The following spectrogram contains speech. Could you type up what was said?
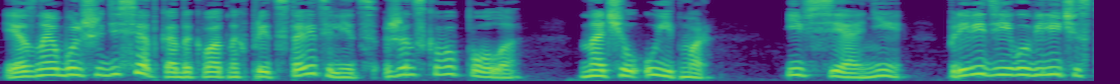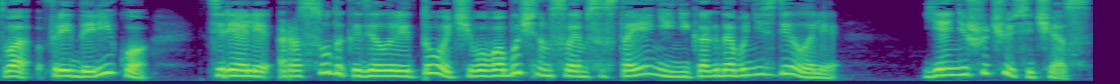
я знаю больше десятка адекватных представительниц женского пола, начал Уитмар. И все они, при виде его величества Фредерико, теряли рассудок и делали то, чего в обычном своем состоянии никогда бы не сделали. Я не шучу сейчас.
